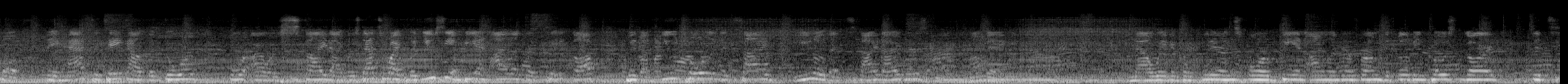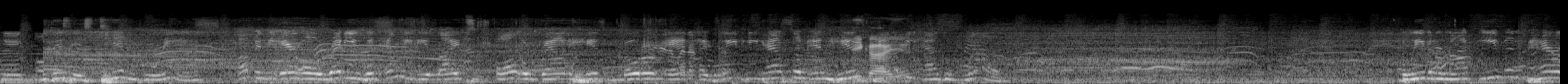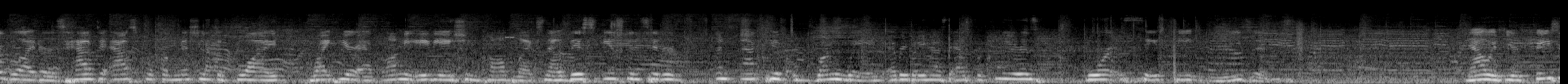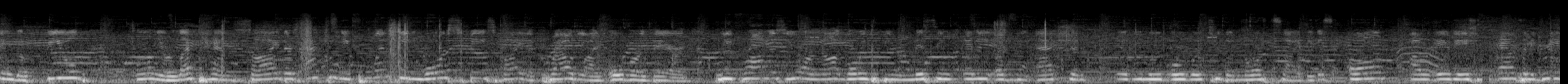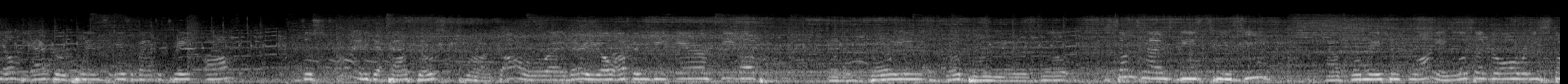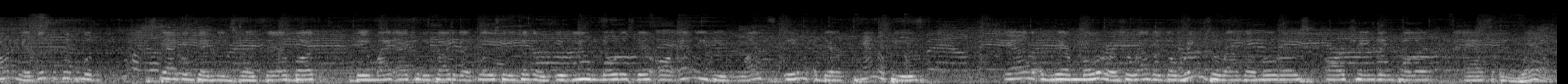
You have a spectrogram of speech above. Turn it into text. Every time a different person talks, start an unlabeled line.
normal. They had to take out the door for our skydivers. That's right, when you see a BN Islander take off with a huge hole in its side, you know that skydivers are coming. Now waiting for clearance for BN Islander from the Philippine Coast Guard to take off. This is Tim Green up in the air already with LED lights all around his motor and I believe he has some in his
Hey, guy.
canopy as well. Believe it or not, even paragliders have to ask for permission to fly right here at Omni Aviation Complex. Now this is considered an active runway and everybody has to ask for clearance for safety reasons. Now, if you're facing the field on your left-hand side, there's actually plenty more space by the crowd line over there. We promise you are not going to be missing any of the action if you move over to the north side because all our aviation, Anthony Green of the Acro Twins is about to take off. Just trying to get past those trucks. All right, there you go, up in the air, feet up, and enjoying the breeze. Now, sometimes these two do have formation flying. Looks like they're already starting it. Just a couple of stacking techniques right there, but they might actually try to get close to each other. If you notice, there are LED lights in their canopies and their motors, or rather the rings around their motors, are changing color as well.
